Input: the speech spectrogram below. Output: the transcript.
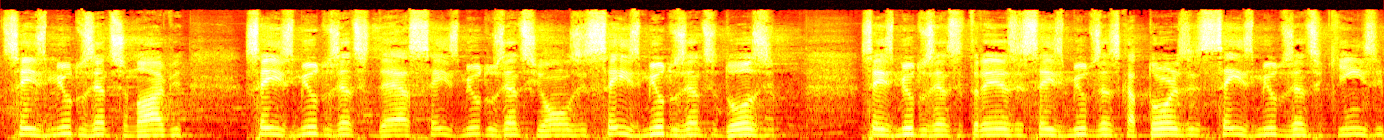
6.209, 6.210, 6.211, 6.212, 6.213, 6.214, 6.215,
